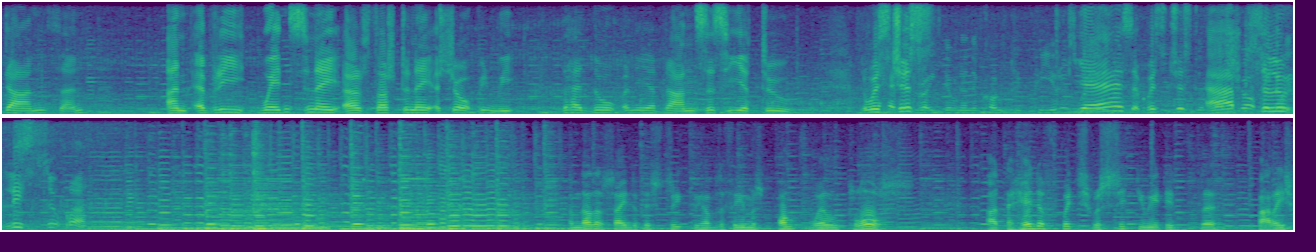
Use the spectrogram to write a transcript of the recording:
dancing. And every Wednesday night or Thursday night of shopping week, they had the open air dances here too. It was just right down on the country pier as well. yes, it was just The bus shop absolutely super. On the other side of the street, we have the famous Pumpwell Close, at the head of which was situated the parish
